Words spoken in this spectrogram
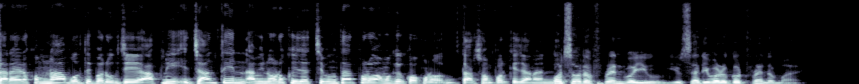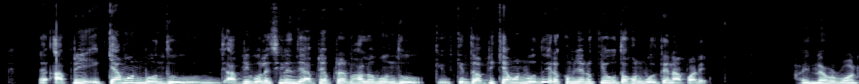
তারা এরকম না বলতে পারুক যে আপনি জানতেন আমি নরকে যাচ্ছি এবং তারপরেও আমাকে কখনো তার সম্পর্কে জানাননি What sort of friend were you? You said you were a good friend of mine. আপনি কেমন বন্ধু আপনি বলেছিলেন যে আপনি আপনার ভালো বন্ধু কিন্তু আপনি কেমন বন্ধু এরকম যেন কেউ তখন বলতে না পারে I never want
